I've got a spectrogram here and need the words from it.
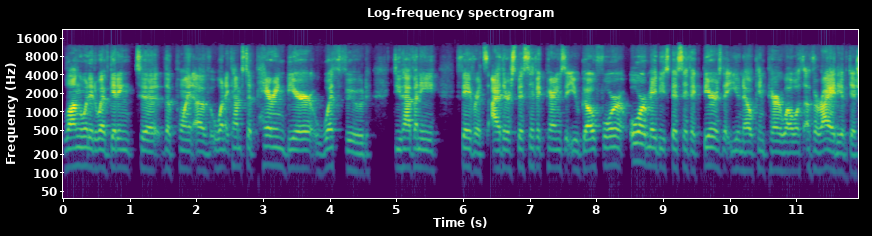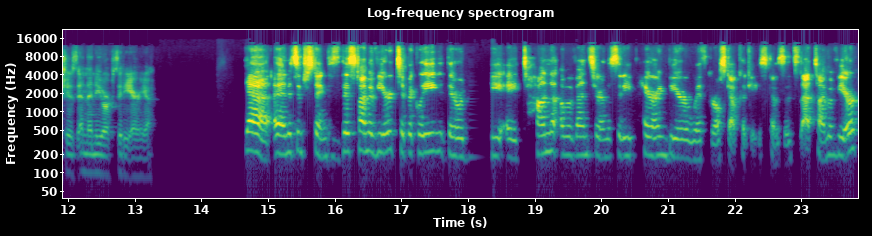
long-winded way of getting to the point of when it comes to pairing beer with food, do you have any favorites, either specific pairings that you go for or maybe specific beers that you know can pair well with a variety of dishes in the New York City area? Yeah, and it's interesting because this time of year, typically there would be a ton of events here in the city pairing beer with Girl Scout cookies because it's that time of year.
